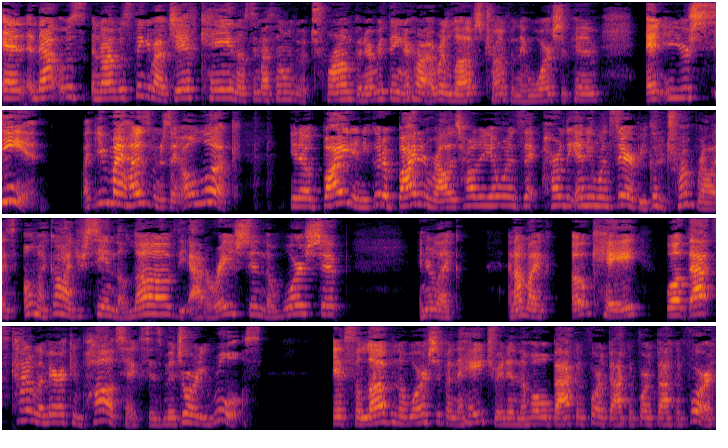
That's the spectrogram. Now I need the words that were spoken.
and and that was and i was thinking about jfk and i was thinking about films with trump and everything and how everyone loves trump and they worship him and you're seeing like even my husband was saying oh look you know, Biden, you go to Biden rallies, hardly anyone's there, hardly anyone's there. But you go to Trump rallies, oh my God, you're seeing the love, the adoration, the worship. And you're like, and I'm like, okay, well, that's kind of American politics is majority rules. It's the love and the worship and the hatred and the whole back and forth, back and forth, back and forth.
